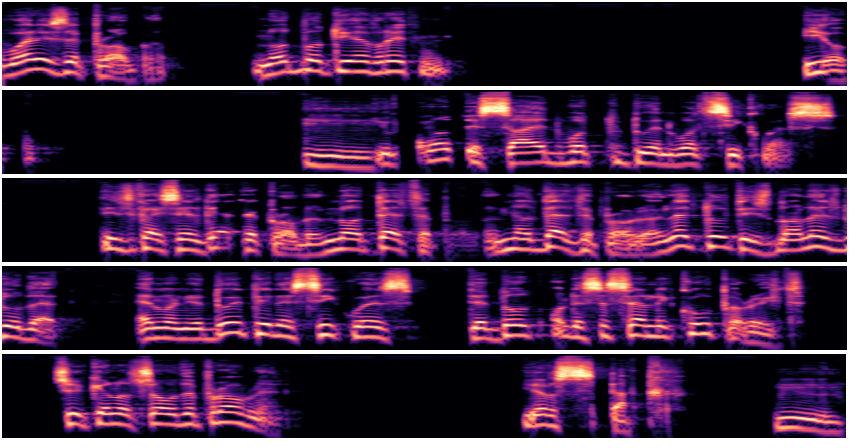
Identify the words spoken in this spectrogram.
what is the problem? Not what you have written. You. Mm. You cannot decide what to do in what sequence. This guy says that's the problem. No, that's the problem. No, that's the problem. Let's do this. No, let's do that. And when you do it in a sequence, they don't necessarily cooperate. So you cannot solve the problem. You're stuck. Mm.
